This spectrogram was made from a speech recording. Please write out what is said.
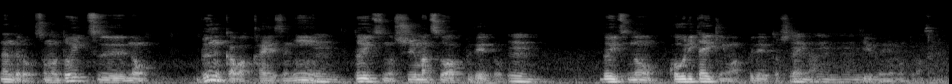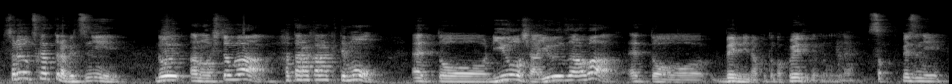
なんだろうそのドイツの文化は変えずに、うん。ドイツの週末をアップデート、うん。ドイツの小売体験をアップデートしたいなっうんうんうんていうふうに思ってますね、それを使ったら別に、どあの、人が働かなくても、えっと、利用者、ユーザーは、えっと、便利なことが増えてくるんだもんね。そう。別に、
